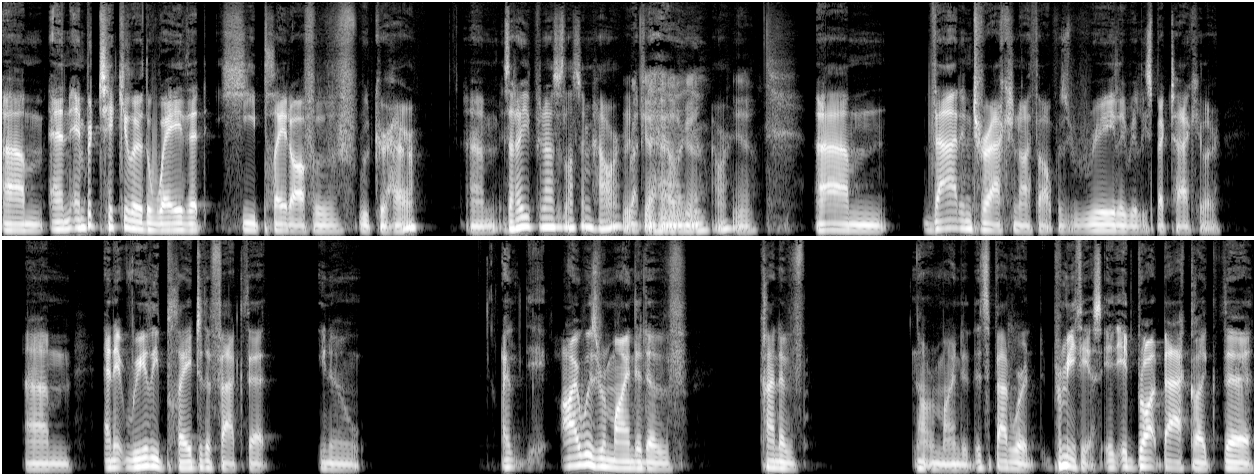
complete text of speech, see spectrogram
um, and in particular the way that he played off of Rutger Hauer. Um, is that how you pronounce his last name? Hauer. Rutger Hauer, Hauer. yeah. Yeah. Um, that interaction I thought was really, really spectacular. Um, and it really played to the fact that, you know, I, I was reminded of kind of, not reminded, it's a bad word, Prometheus. It, it brought back like the,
